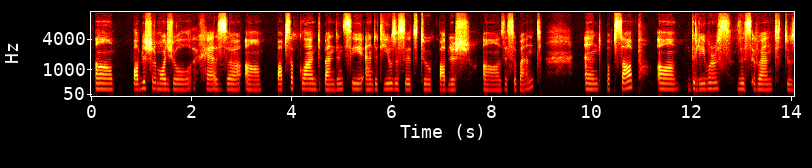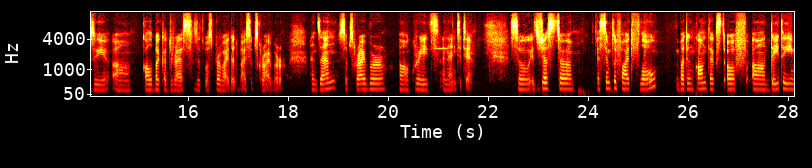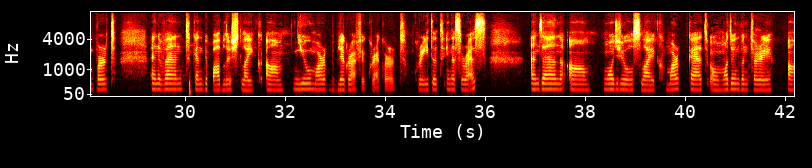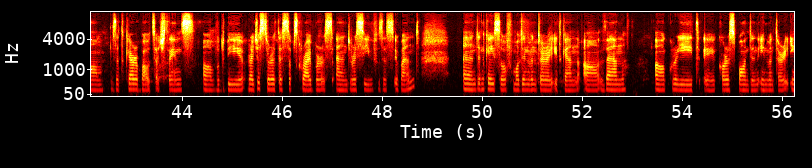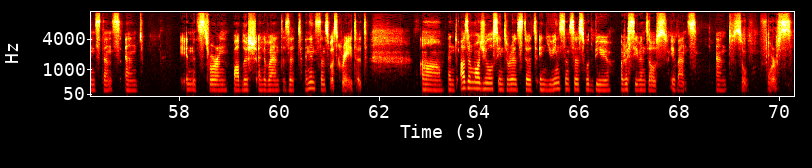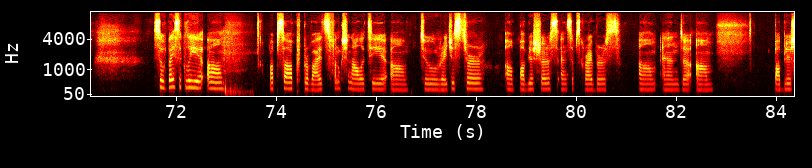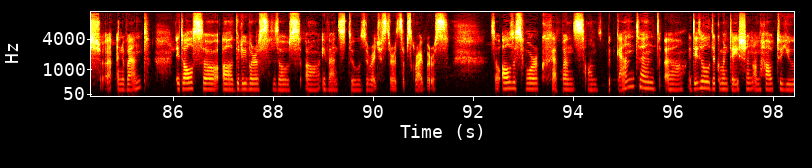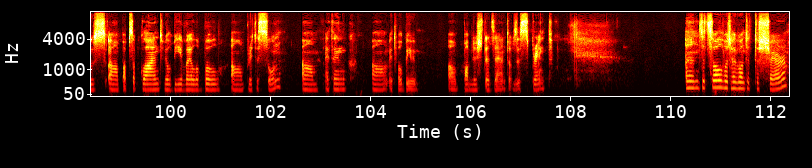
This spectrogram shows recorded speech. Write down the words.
Uh, publisher module has a, a PubSub client dependency and it uses it to publish uh, this event. And PubSub uh, delivers this event to the uh, callback address that was provided by subscriber. And then subscriber uh, creates an entity. So it's just a simplified flow but in context of uh, data import, an event can be published like um, new MARC bibliographic record created in SRS, and then um, modules like MARCcat or mod inventory um, that care about such things uh, would be registered as subscribers and receive this event. And in case of mod inventory, it can uh, then uh, create a corresponding inventory instance and in its turn publish an event that an instance was created. Um, and other modules interested in new instances would be receiving those events and so forth. So basically, um, PubSub provides functionality um, to register uh, publishers and subscribers um, and uh, um, publish uh, an event. It also uh, delivers those uh, events to the registered subscribers. So all this work happens on backend and uh, a detailed documentation on how to use uh, PubSub client will be available pretty soon. Um, I think it will be published at the end of this sprint. And that's all what I wanted to share.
